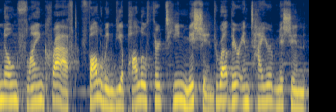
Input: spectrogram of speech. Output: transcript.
unknown flying craft following the Apollo 13 mission throughout their entire mission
